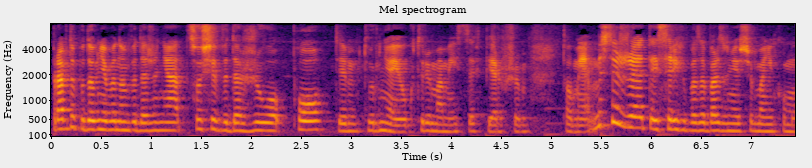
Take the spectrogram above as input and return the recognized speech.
prawdopodobnie będą wydarzenia, co się wydarzyło po tym turnieju, który ma miejsce w pierwszym tomie. Myślę, że tej serii chyba za bardzo nie trzeba nikomu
